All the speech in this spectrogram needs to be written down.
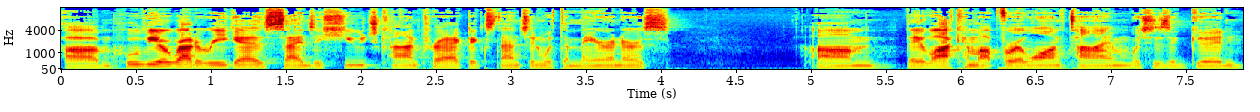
Um, Julio Rodriguez signs a huge contract extension with the Mariners. Um, they lock him up for a long time, which is a good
